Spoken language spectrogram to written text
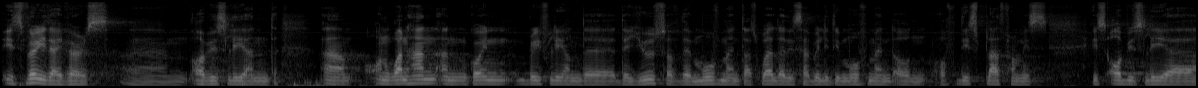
it's very diverse, um, obviously, and um, on one hand, and going briefly on the, the use of the movement as well, the disability movement on, of this platform is, is, obviously a,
